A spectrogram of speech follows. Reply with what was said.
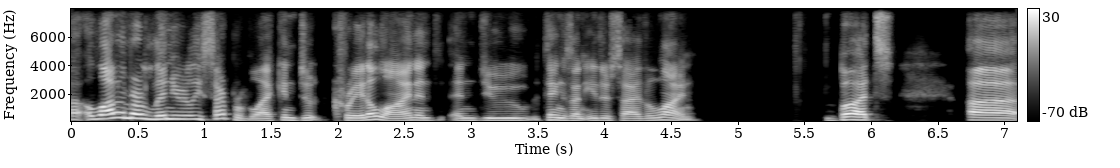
Uh, a lot of them are linearly separable. I can do, create a line and, and do things on either side of the line. But uh,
